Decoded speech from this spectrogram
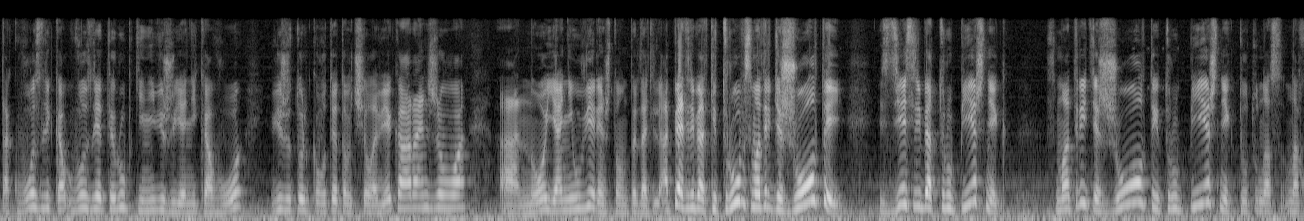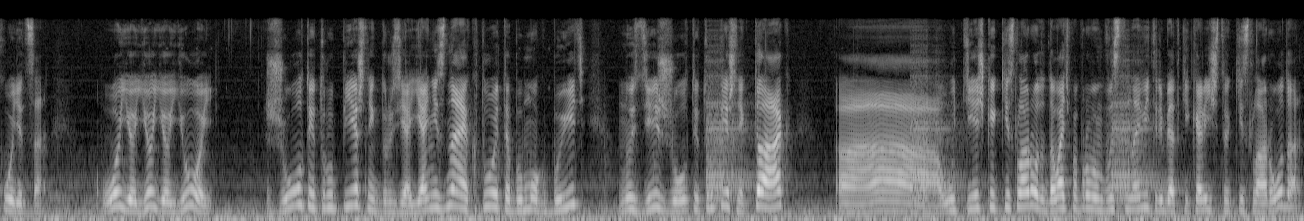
Так, возле, возле этой рубки не вижу я никого. Вижу только вот этого человека оранжевого. А, но я не уверен, что он предатель. Опять, ребятки, труп, смотрите, желтый. Здесь, ребят, трупешник. Смотрите, желтый трупешник тут у нас находится. Ой-ой-ой-ой-ой. Желтый трупешник, друзья. Я не знаю, кто это бы мог быть, но здесь желтый трупешник. Так, а, -а, -а утечка кислорода. Давайте попробуем восстановить, ребятки, количество кислорода.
